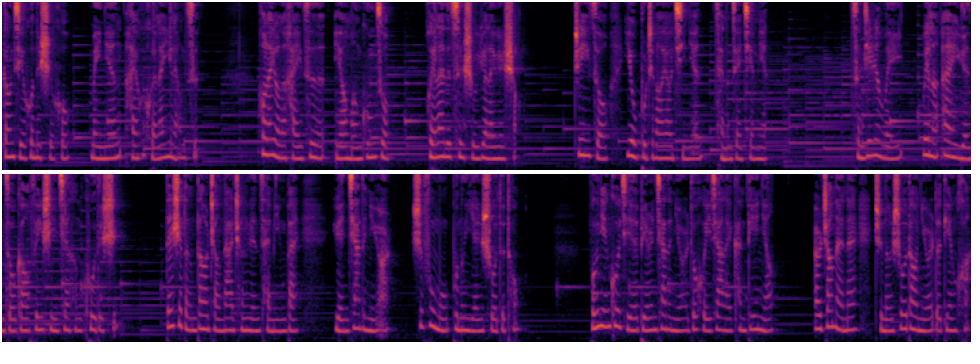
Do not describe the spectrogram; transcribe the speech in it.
刚结婚的时候每年还会回来一两次，后来有了孩子也要忙工作，回来的次数越来越少。这一走又不知道要几年才能再见面。曾经认为为了爱远走高飞是一件很酷的事，但是等到长大成人才明白，远嫁的女儿是父母不能言说的痛。逢年过节，别人家的女儿都回家来看爹娘，而张奶奶只能收到女儿的电话。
